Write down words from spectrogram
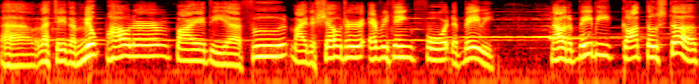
Uh, let's say the milk powder, buy the uh, food, buy the shelter, everything for the baby. Now the baby got those stuff.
